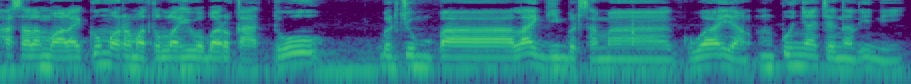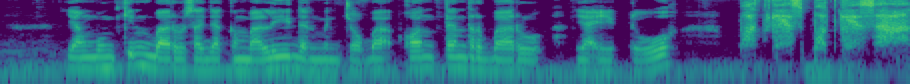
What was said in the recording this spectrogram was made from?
Assalamualaikum warahmatullahi wabarakatuh. Berjumpa lagi bersama gua yang empunya channel ini yang mungkin baru saja kembali dan mencoba konten terbaru yaitu podcast podcastan.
